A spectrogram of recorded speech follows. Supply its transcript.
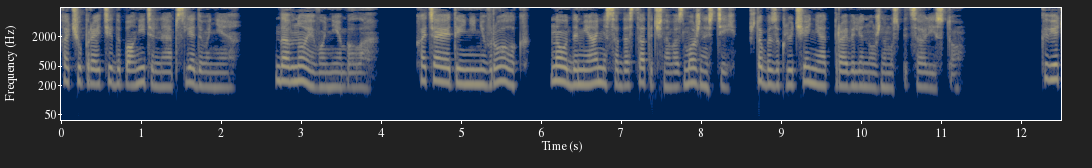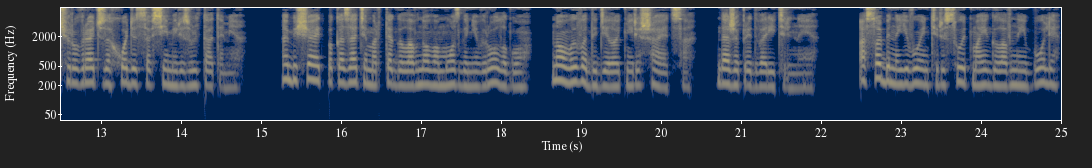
Хочу пройти дополнительное обследование. Давно его не было. Хотя это и не невролог, но у Дамианиса достаточно возможностей, чтобы заключение отправили нужному специалисту. К вечеру врач заходит со всеми результатами. Обещает показать МРТ головного мозга неврологу, но выводы делать не решается, даже предварительные. Особенно его интересуют мои головные боли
